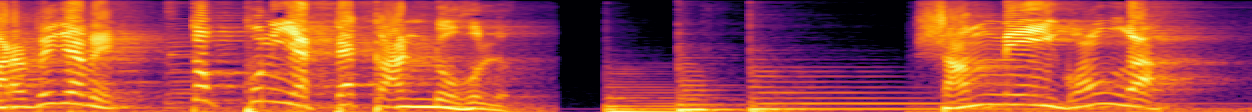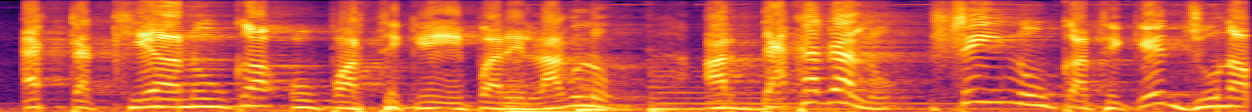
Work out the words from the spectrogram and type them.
বাড়াতে যাবে, তক্ষুনি একটা কাণ্ড হলো। সামনেই গঙ্গা, একটা খেয়া নৌকা ওপার থেকে এপারে লাগল, আর দেখা গেল সেই নৌকা থেকে জোনা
